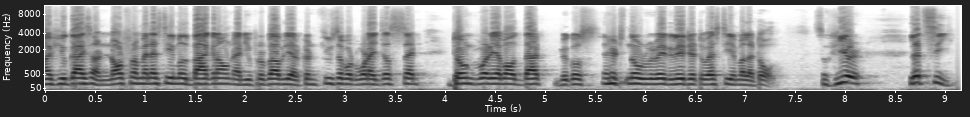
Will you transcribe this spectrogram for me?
now if you guys are not from an HTML background and you probably are confused about what I just said don't worry about that because it's not related to HTML at all. So here let's see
